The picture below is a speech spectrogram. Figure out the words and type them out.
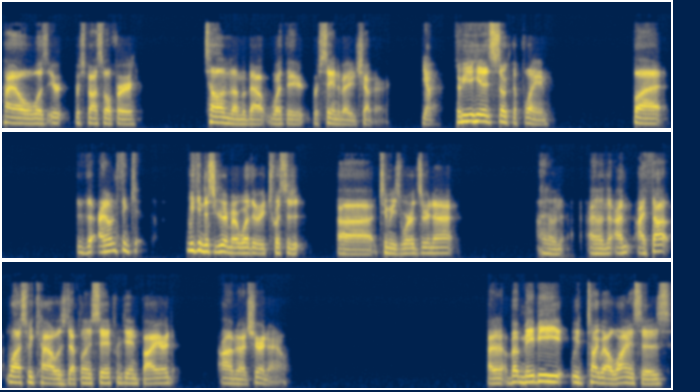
Kyle was ir- responsible for telling them about what they were saying about each other. Yep. So he, he did stoke the flame. But the, I don't think we can disagree about whether he twisted uh Tumi's words or not. I don't I don't know. I'm, I thought last week Kyle was definitely safe from getting fired. I'm not sure now. I don't know, but maybe we talk about alliances.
